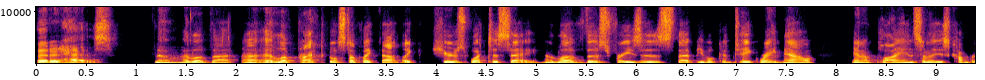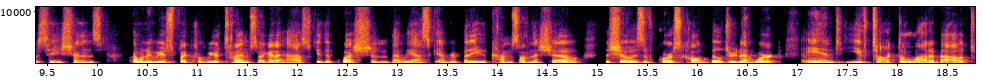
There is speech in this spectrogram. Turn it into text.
that it has. No, I love that. I I love practical stuff like that. Like, here's what to say. I love those phrases that people can take right now and apply in some of these conversations. I want to be respectful of your time. So I got to ask you the question that we ask everybody who comes on the show. The show is, of course, called Build Your Network. And you've talked a lot about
